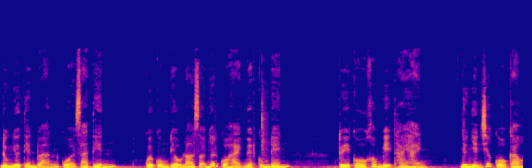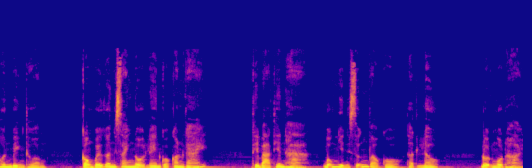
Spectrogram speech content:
Đúng như tiên đoán của Gia Tiến, Cuối cùng điều lo sợ nhất của Hải Nguyệt cũng đến. Tuy cô không bị thai hành, Nhưng nhìn chiếc cổ cao hơn bình thường, Cộng với gân xanh nổi lên của con gái, Thì bà Thiên Hà Bỗng nhìn sững vào cô thật lâu, Đột ngột hỏi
